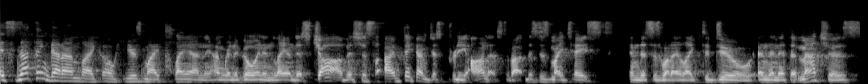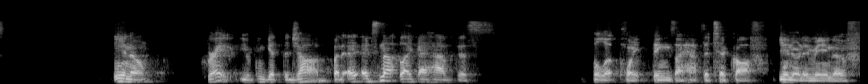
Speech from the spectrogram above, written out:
it's nothing that I'm like, oh, here's my plan. I'm going to go in and land this job. It's just, I think I'm just pretty honest about this is my taste and this is what I like to do. And then if it matches, you know, great, you can get the job. But it's not like I have this bullet point things I have to tick off, you know what I mean, of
